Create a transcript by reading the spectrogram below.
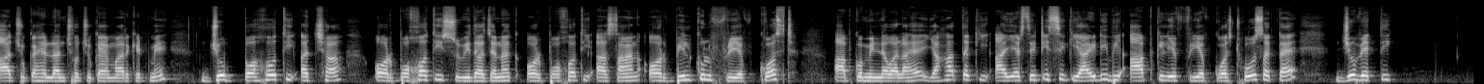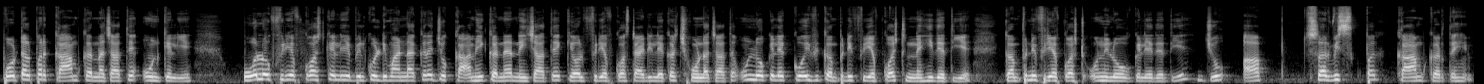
आ चुका है, लंच हो चुका है मार्केट में, जो बहुत ही अच्छा और बहुत ही सुविधाजनक और बहुत ही आसान और बिल्कुल फ्री ऑफ़ कॉस्ट आपको मिलने वाला है। यहाँ तक कि IRCTC की आईडी भी आपके लिए फ्री ऑफ़ कॉस्ट हो सकता है, जो व्यक्ति पोर्टल पर काम करना चाहते हैं उनके लिए। वो लोग फ्री ऑफ़ कॉस्ट के लिए बिल्कुल डिमांड ना करें, जो काम ही करना नहीं चाहते, केवल फ्री ऑफ़ कॉस्ट आईडी लेकर छोड़ना चाहते हैं। उन लोगों के लिए कोई भी कंपनी फ्री ऑफ़ कॉस्ट नहीं देती है। कंपनी फ्री ऑफ़ कॉस्ट उन लोगों के लिए देती है, जो आप सर्विस पर काम करते हैं।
